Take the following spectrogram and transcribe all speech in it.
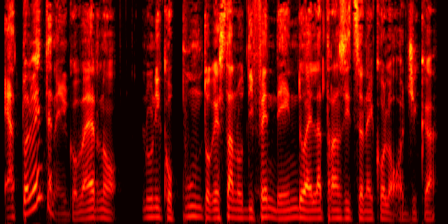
E attualmente nel governo l'unico punto che stanno difendendo è la transizione ecologica.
